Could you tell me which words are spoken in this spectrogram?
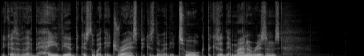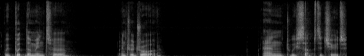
because of their behavior, because the way they dress, because the way they talk, because of their mannerisms. We put them into, into a drawer and we substitute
